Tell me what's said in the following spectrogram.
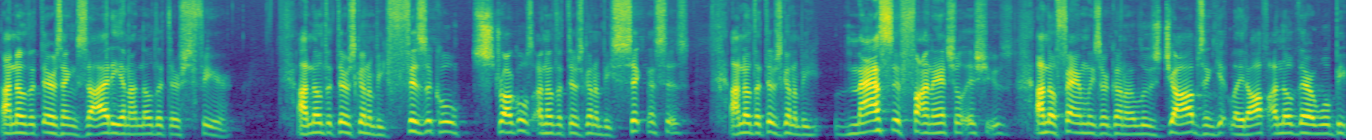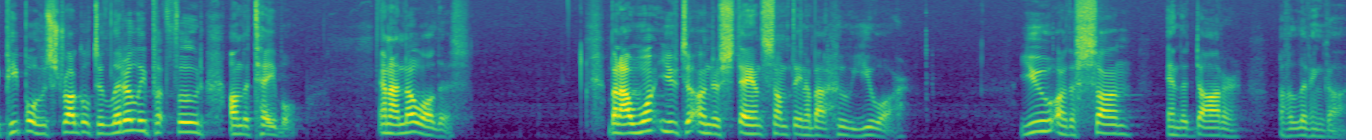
I know that there's anxiety, and I know that there's fear. I know that there's going to be physical struggles. I know that there's going to be sicknesses. I know that there's going to be massive financial issues. I know families are going to lose jobs and get laid off. I know there will be people who struggle to literally put food on the table. And I know all this. But I want you to understand something about who you are. You are the son and the daughter of a living God.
